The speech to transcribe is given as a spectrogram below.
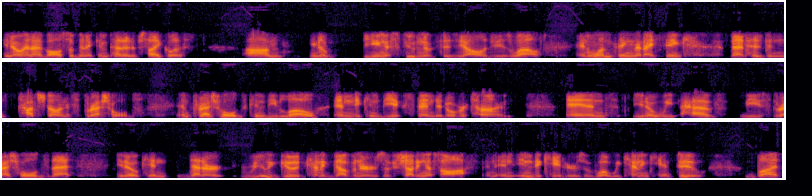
you know, and I've also been a competitive cyclist. Um, you know, being a student of physiology as well. And one thing that I think that has been touched on is thresholds. And thresholds can be low and they can be extended over time. And, you know, we have these thresholds that, you know, can that are really good kind of governors of shutting us off and, and indicators of what we can and can't do. But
